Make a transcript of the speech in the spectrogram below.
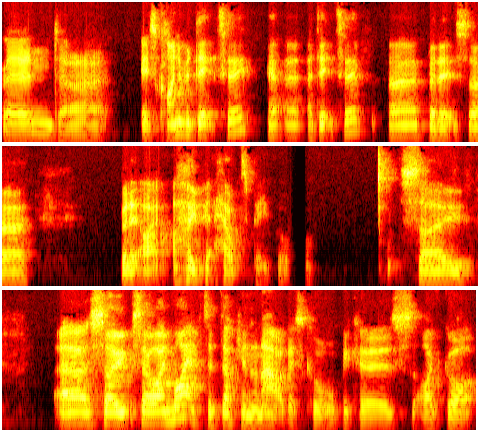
and uh, it's kind of addictive, uh, addictive, uh, but it's uh, but it, I, I, hope it helps people. So, uh, so, so I might have to duck in and out of this call because I've got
